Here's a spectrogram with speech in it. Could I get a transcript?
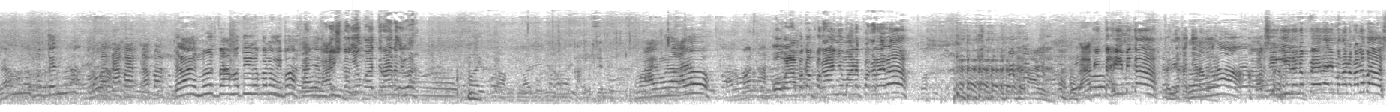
Kaya mo na, buntin mo na. Dapat, dapat, dapat. Tirahin mo na, baka matira pa ng iba. Sayang din. lang yung kahit tirahan ng iba. Kumain muna kayo. O wala pa kang pakain yung mga nagpakarera. Laging tahimik ka. Kanya-kanya na muna. Pagsingilan ng pera yung mga nakalabas.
